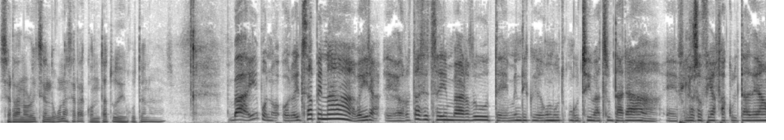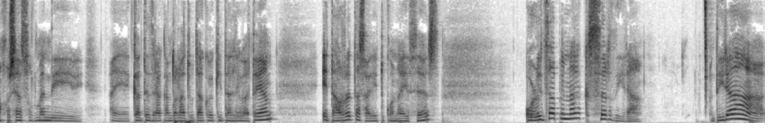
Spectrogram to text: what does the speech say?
zer dan oroitzen duguna, zer da kontatu digutena, ez? Bai, bueno, oroitzapena, beira, e, horretaz hitz egin behar dut, e, mendik egun gut- gutxi batzutara, e, filosofia fakultatean Jose Azurmendi e, katedra kantolatutako ekitaldi batean, eta horretaz arituko naiz, ez? Oroitzapenak zer dira? Dira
